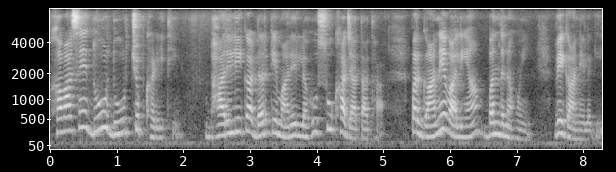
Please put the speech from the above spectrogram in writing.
خواسیں دور دور چپ کھڑی تھیں بھاریلی کا ڈر کے مارے لہو سوکھا جاتا تھا، پر گانے والیاں بند نہ ہوئیں۔ وہ گانے لگی۔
